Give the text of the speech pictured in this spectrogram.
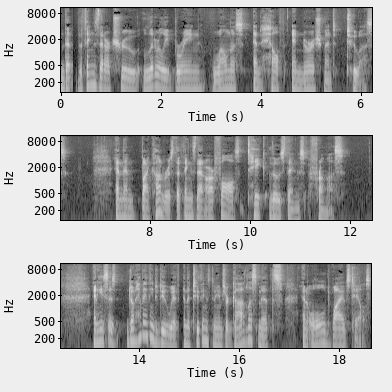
that the things that are true literally bring wellness and health and nourishment to us. And then by converse, the things that are false take those things from us. And he says, don't have anything to do with, and the two things to names are godless myths and old wives' tales,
